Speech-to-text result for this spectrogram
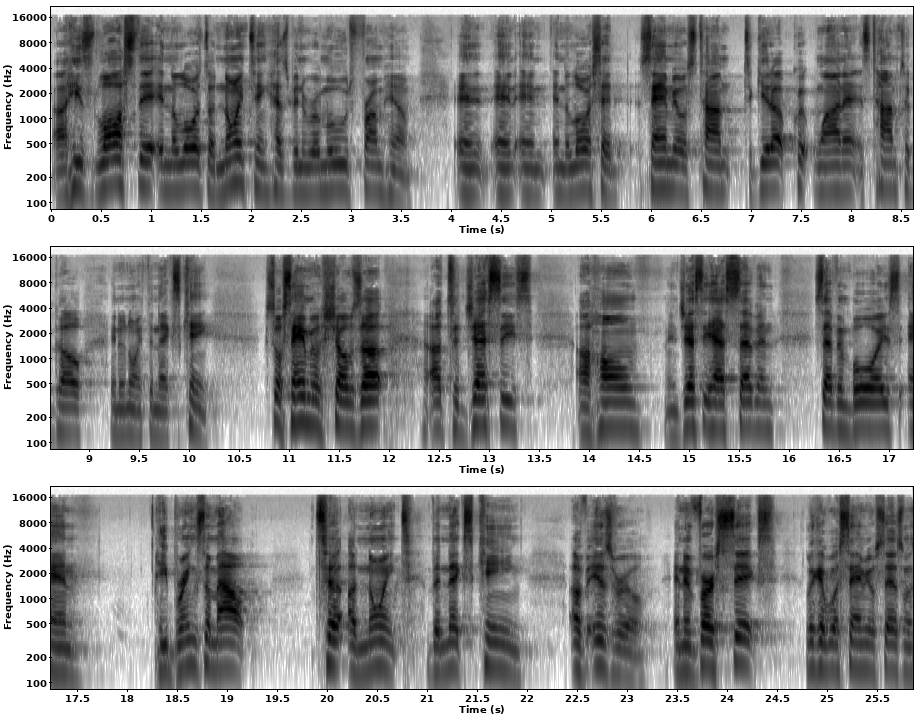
uh, he's lost it and the Lord's anointing has been removed from him. And, and, and, and the Lord said, Samuel, it's time to get up, quit whining. It's time to go and anoint the next king. So Samuel shows up uh, to Jesse's uh, home, and Jesse has seven, seven boys, and he brings them out to anoint the next king of Israel. And in verse 6, look at what Samuel says. When,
